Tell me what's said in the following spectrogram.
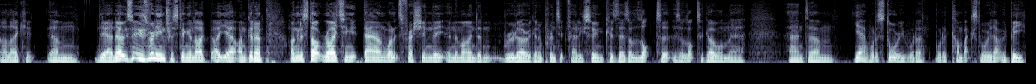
I like it. Um, yeah, no, it was, it was, really interesting, and I, I, yeah, I'm gonna I'm gonna start writing it down while it's fresh in the in the mind, and Rouleur are going to print it fairly soon because there's a lot to there's a lot to go on there, and um, yeah, what a story, what a what a comeback story that would be.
